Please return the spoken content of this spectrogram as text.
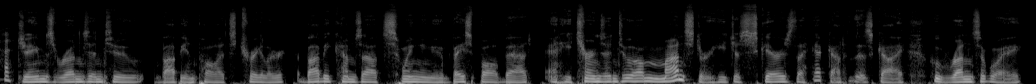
James runs into Bobby and Paulette's trailer. Bobby comes out swinging a baseball bat, and he turns into a monster. He just scares the heck out of this guy who runs away.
